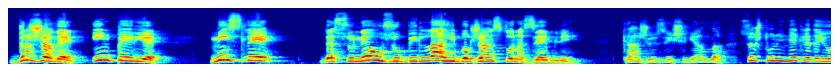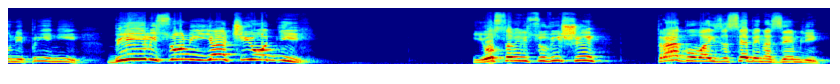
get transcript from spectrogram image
države, imperije, misle da su neuzubillahi božanstvo na zemlji. Kaže uzvišeni Allah, zašto oni ne gledaju oni prije njih? Bili su oni jači od njih. I ostavili su više tragova iza sebe na zemlji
